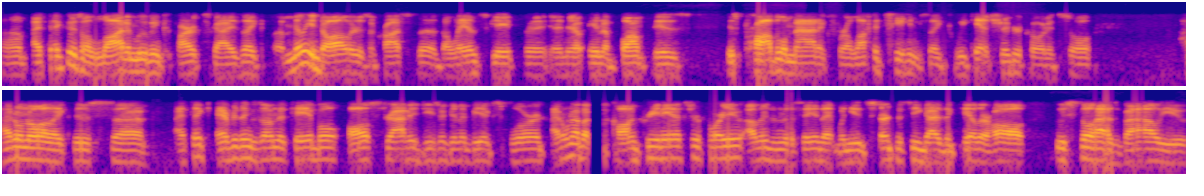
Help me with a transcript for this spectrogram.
Um, I think there's a lot of moving parts, guys. Like a million dollars across the, the landscape in a, in a bump is is problematic for a lot of teams. Like we can't sugarcoat it. So I don't know. Like there's, uh, I think everything's on the table. All strategies are going to be explored. I don't have a concrete answer for you, other than to say that when you start to see guys like Taylor Hall, who still has value,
